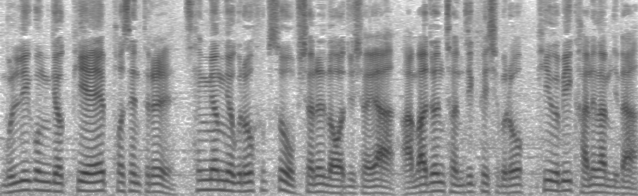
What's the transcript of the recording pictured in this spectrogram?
물리 공격 피해의 퍼센트를 생명력으로 흡수 옵션을 넣어주셔야 아마존 전직 패시브로 피흡이 가능합니다.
